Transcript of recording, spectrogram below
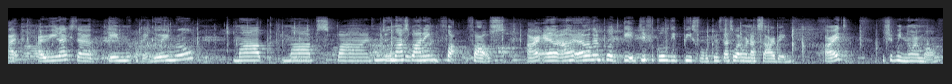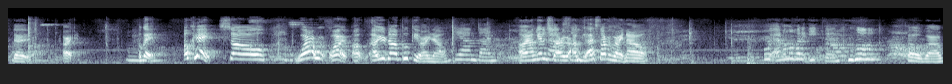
I I realized that game. Okay, game rule. Mob mob spawn. Do mob spawning fa- false. All right, and I, I'm gonna put difficulty peaceful because that's why we're not starving. All right. It should be normal. That. All right. Okay. Okay. So where where, where uh, are you done cooking right now? Yeah, I'm done. All right, I'm started. have I'm. I'm starving right now. Oh, I don't know how to eat then. Oh wow.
